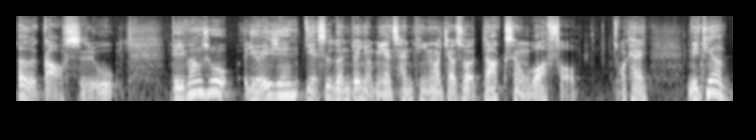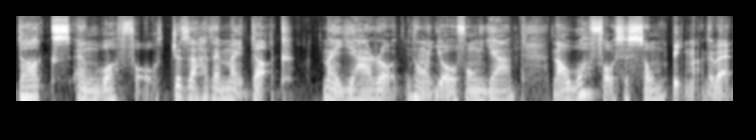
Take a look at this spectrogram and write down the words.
恶搞食物？比方说，有一间也是伦敦有名的餐厅哦，叫做 Ducks and Waffle。OK，你听到 Ducks and Waffle 就知道他在卖 duck。卖鸭肉那种油封鸭，然后 waffle 是松饼嘛，对不对？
